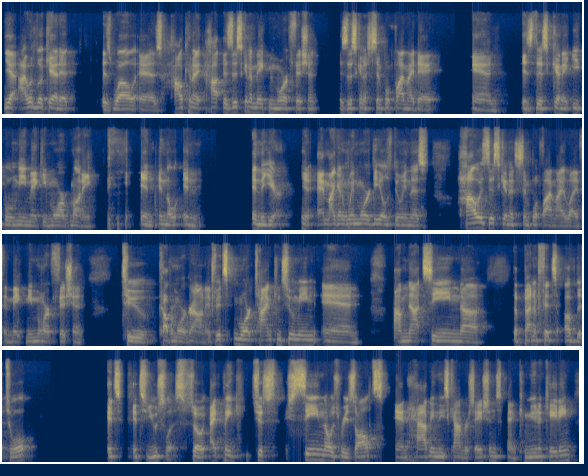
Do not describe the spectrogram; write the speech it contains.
Yeah, I would look at it as well as how can I, how is this going to make me more efficient? Is this going to simplify my day? And is this going to equal me making more money in, in the, in, in the year? You know, am I going to win more deals doing this? How is this going to simplify my life and make me more efficient to cover more ground? If it's more time consuming and I'm not seeing the, the benefits of the tool, it's it's useless. So I think just seeing those results and having these conversations and communicating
